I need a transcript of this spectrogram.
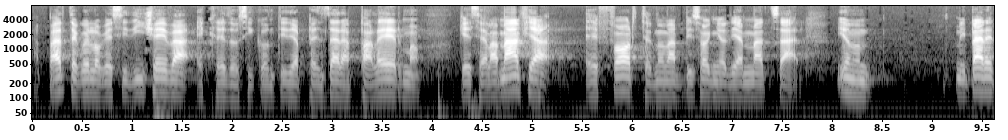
A parte quello che si diceva, e credo si continui a pensare a Palermo, che se la mafia è forte non ha bisogno di ammazzare. Non, mi pare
